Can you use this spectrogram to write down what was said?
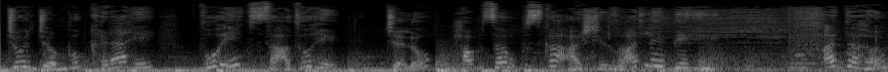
जो जम्बू खड़ा है, वो एक साधु है। चलो, हम सब उसका आशीर्वाद लेते हैं। अतः,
